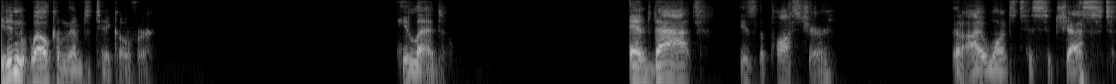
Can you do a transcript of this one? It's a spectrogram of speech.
he didn't welcome them to take over. He led. And that is the posture that I want to suggest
